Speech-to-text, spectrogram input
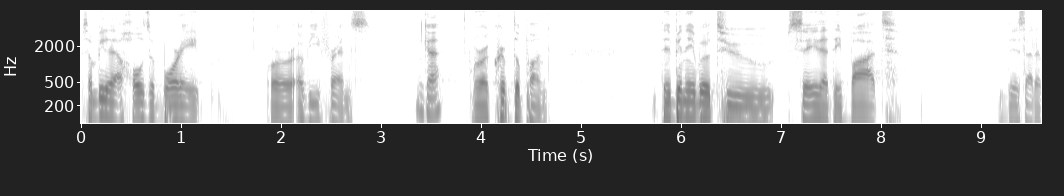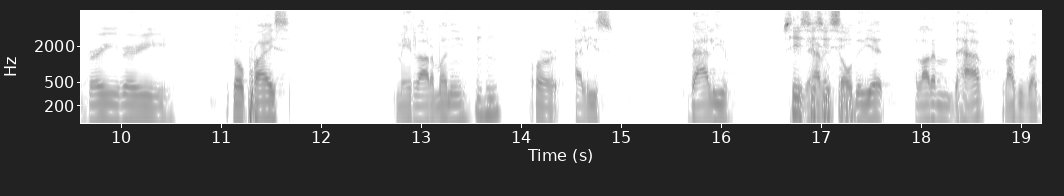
somebody that holds a bored ape or a VeeFriends Okay. or a CryptoPunk, they've been able to say that they bought this at a very, very low price, made a lot of money, Mm-hmm. or at least value. See, they see, haven't see, see. sold it yet. A lot of them have. A lot of people have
